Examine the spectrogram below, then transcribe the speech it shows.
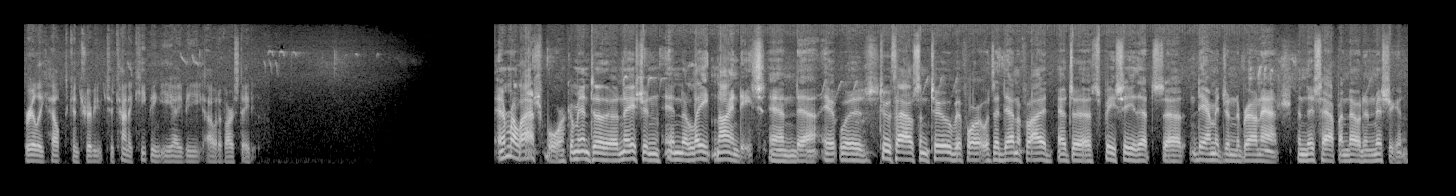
really helped contribute to kind of keeping EAB out of our state Emerald ash borer come into the nation in the late 90s, and uh, it was 2002 before it was identified as a species that's uh, damaging the brown ash. And this happened out in Michigan.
